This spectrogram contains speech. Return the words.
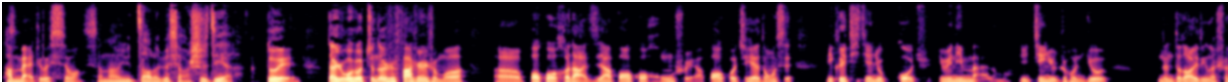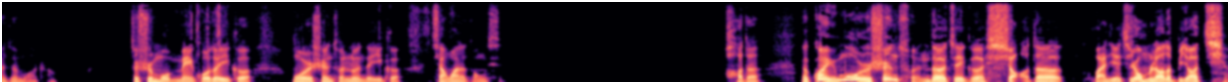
他买这个希望。相当于造了个小世界了。对，但如果说真的是发生什么，呃，包括核打击啊，包括洪水啊，包括这些东西，你可以提前就过去，因为你买了嘛，你进去之后你就能得到一定的生存保障。这是美美国的一个末日生存论的一个相关的东西。好的，那关于末日生存的这个小的环节，其实我们聊的比较浅，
